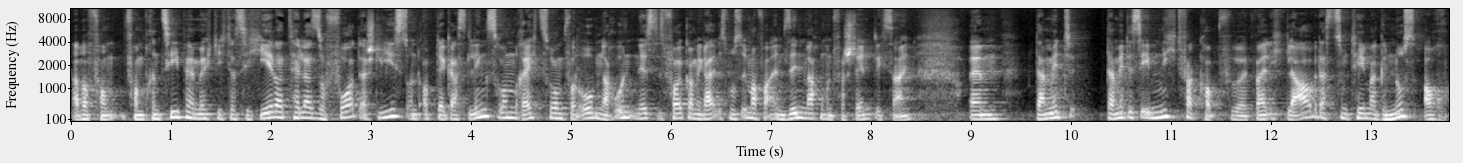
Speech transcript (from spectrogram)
Aber vom, vom Prinzip her möchte ich, dass sich jeder Teller sofort erschließt und ob der Gast links rum, rechts rum, von oben nach unten ist, ist vollkommen egal. Es muss immer vor allem Sinn machen und verständlich sein. Ähm, damit, damit es eben nicht verkopft wird, weil ich glaube, dass zum Thema Genuss auch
